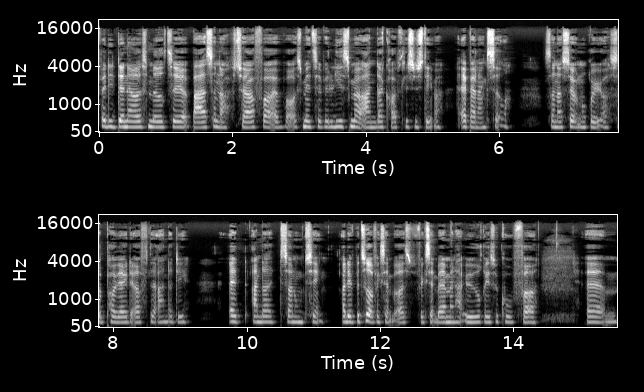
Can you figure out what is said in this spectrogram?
fordi den er også med til bare sådan at sørge for, at vores metabolisme og andre kropslige systemer er balanceret. Så når søvnen ryger, så påvirker det ofte andre, de, at andre sådan nogle ting. Og det betyder for eksempel også, for eksempel, at man har øget risiko for øhm,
